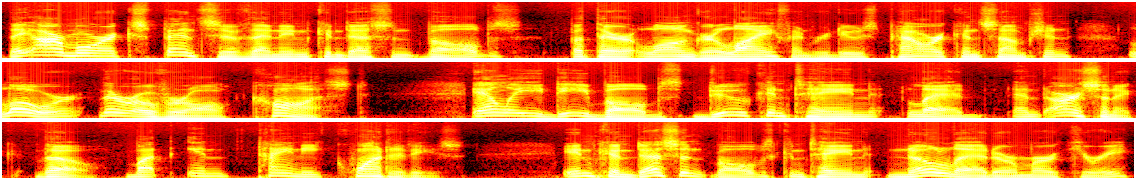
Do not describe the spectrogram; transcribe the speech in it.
They are more expensive than incandescent bulbs, but their longer life and reduced power consumption lower their overall cost. LED bulbs do contain lead and arsenic, though, but in tiny quantities. Incandescent bulbs contain no lead or mercury,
